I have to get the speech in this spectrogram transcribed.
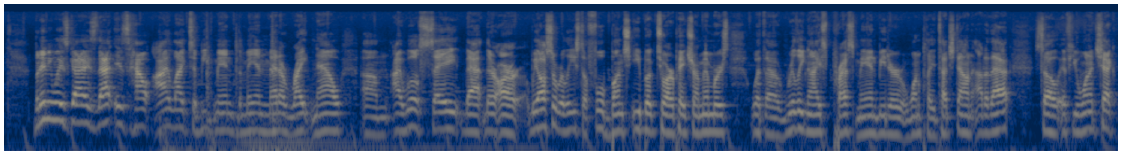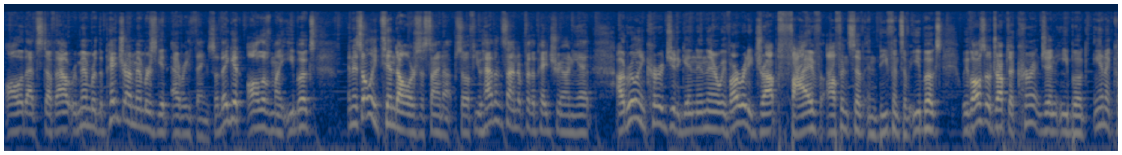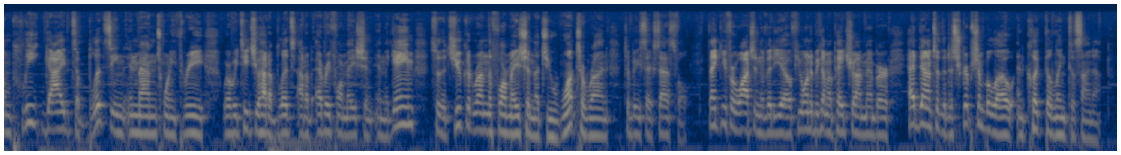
But anyways, guys, that is how I like to beat man the man meta right now. Um, I will say that there are. We also released a full bunch ebook to our Patreon members with a really nice press man beater one play touchdown out of that. So if you want to check all of that stuff out, remember the Patreon members get everything. So they get all of my ebooks and it's only $10 to sign up. So if you haven't signed up for the Patreon yet, I would really encourage you to get in there. We've already dropped five offensive and defensive ebooks. We've also dropped a current gen ebook and a complete guide to blitzing in Madden 23, where we teach you how to blitz out of every formation in the game so that you could run the formation that you want to run to be successful. Thank you for watching the video. If you want to become a Patreon member, head down to the description below and click the link to sign up.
